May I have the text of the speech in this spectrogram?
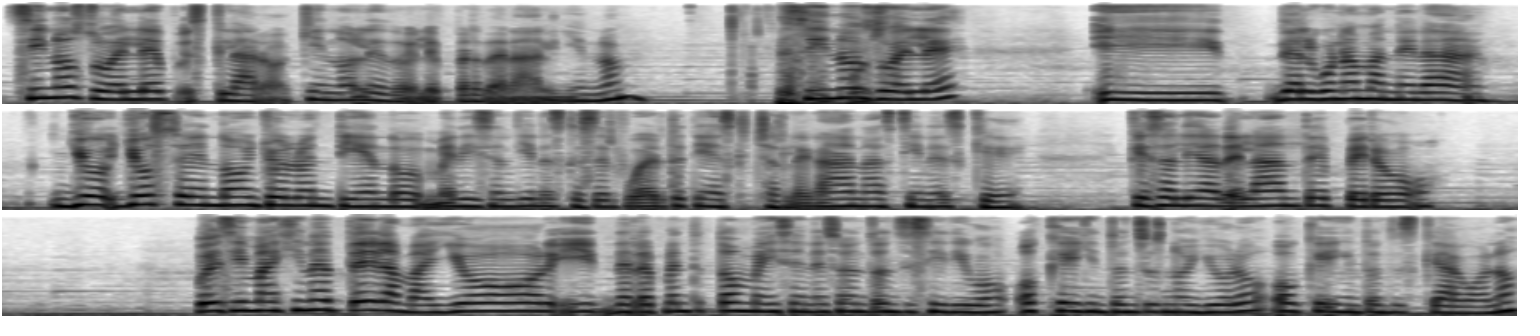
Si nos duele, pues claro, a quién no le duele perder a alguien, ¿no? Por sí nos duele y de alguna manera yo yo sé, no, yo lo entiendo, me dicen tienes que ser fuerte, tienes que echarle ganas, tienes que que salir adelante, pero pues imagínate la mayor y de repente todos me dicen eso, entonces sí digo, ok, entonces no lloro, ok, entonces ¿qué hago, no?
